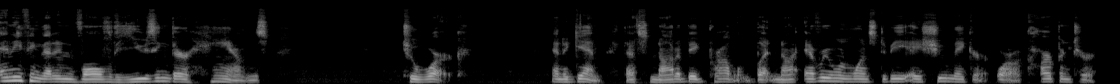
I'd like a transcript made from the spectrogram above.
anything that involved using their hands to work. And again, that's not a big problem, but not everyone wants to be a shoemaker or a carpenter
